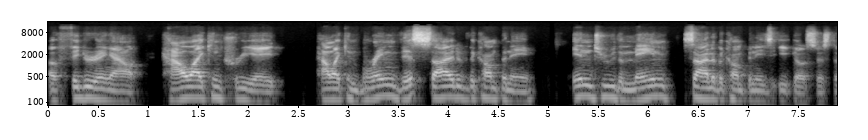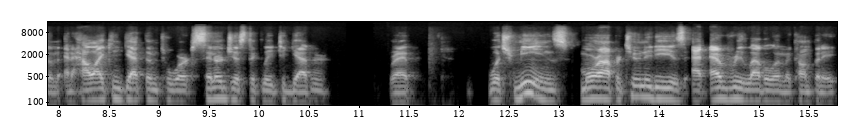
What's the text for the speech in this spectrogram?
of figuring out how I can create, how I can bring this side of the company into the main side of the company's ecosystem, and how I can get them to work synergistically together, right? Which means more opportunities at every level in the company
